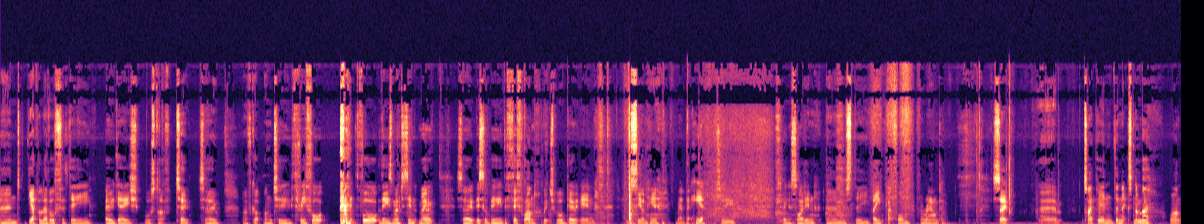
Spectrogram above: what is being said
and the upper level for the O gauge will start from two. So I've got one, two, three, four, four of these motors in at the moment. So this will be the fifth one, which will go in, you see on here, around back here, to bring a side in and the bay platform around. So um, type in the next number, one,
